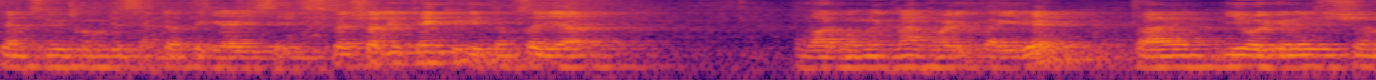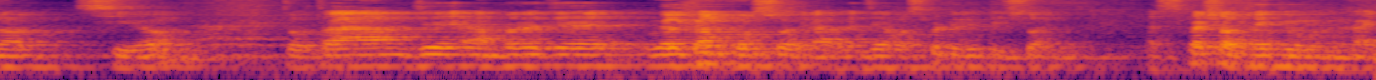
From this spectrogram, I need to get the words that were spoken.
টেমসিবি কমিউনিটি সেন্টার থেকে আইছি স্পেশালি থ্যাংক ইউ দিতাম সাইয়া আমার মমিন খান হয় বাইরে। তাই এই অর্গানাইজেশনের সিও তো তা যে আমরা যে ওয়েলকাম করছ, এরা যে হসপিটালিটি দিচ্ছ স্পেশাল থ্যাংক ইউ মমিন খান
